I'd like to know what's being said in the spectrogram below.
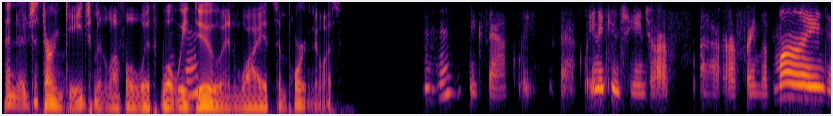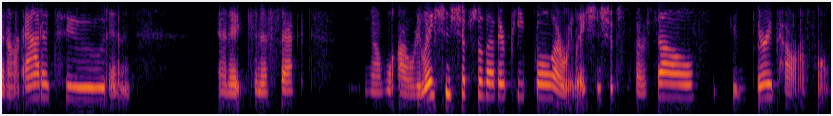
and just our engagement level with what we Mhm. do and why it's important to us. hmm Exactly, exactly, and it can change our uh, our frame of mind and our attitude, and and it can affect you know our relationships with other people, our relationships with ourselves. It's very powerful.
